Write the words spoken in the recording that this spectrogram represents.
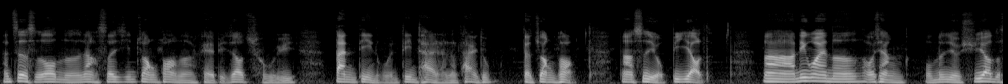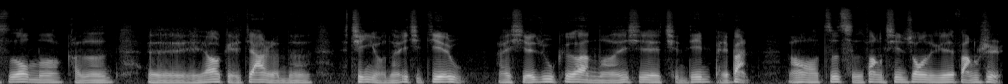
那这时候呢，让身心状况呢可以比较处于淡定、稳定、泰然的态度的状况，那是有必要的。那另外呢，我想我们有需要的时候呢，可能呃也要给家人呢、亲友呢一起介入，来协助个案呢一些倾听陪伴，然后支持放轻松的一些方式，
